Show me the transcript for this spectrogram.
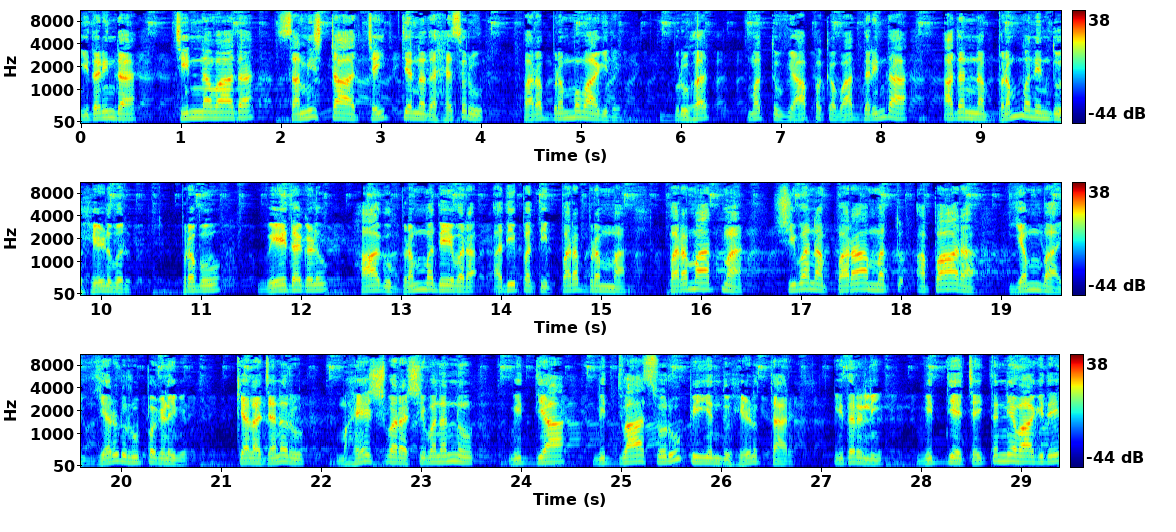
ಇದರಿಂದ ಚಿನ್ನವಾದ ಸಮಿಷ್ಟ ಚೈತನ್ಯದ ಹೆಸರು ಪರಬ್ರಹ್ಮವಾಗಿದೆ. ಬೃಹತ್ ಮತ್ತು ವ್ಯಾಪಕವಾದ್ದರಿಂದ ಅದನ್ನ ಬ್ರಹ್ಮನೆಂದು ಹೇಳುವರು. ಪ್ರಭು, ವೇದಗಳು ಹಾಗೂ ಬ್ರಹ್ಮದೇವರ ಅಧಿಪತಿ ಪರಬ್ರಹ್ಮ, ಪರಮಾತ್ಮ, ಶಿವನ ಪರ ಮತ್ತು ಅಪಾರ ಎಂಬ ಎರಡು ರೂಪಗಳಿವೆ. ಕೆಲ ಜನರು ಮಹೇಶ್ವರ ಶಿವನನ್ನು ವಿದ್ಯಾ, ವಿದ್ವಾಸ್ವರೂಪಿ ಎಂದು ಹೇಳುತ್ತಾರೆ. ಇದರಲ್ಲಿ ವಿದ್ಯೆ ಚೈತನ್ಯವಾಗಿದೆ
